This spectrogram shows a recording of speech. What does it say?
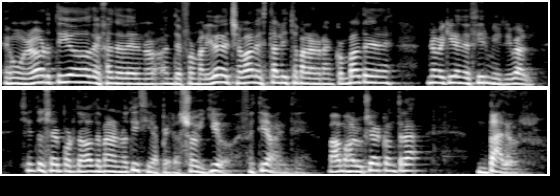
Es un honor, tío. Déjate de, de formalidades, chaval. ¿Estás listo para el gran combate? No me quieren decir mi rival. Siento ser portador de malas noticias, pero soy yo, efectivamente. Vamos a luchar contra Valor.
